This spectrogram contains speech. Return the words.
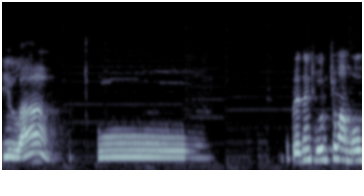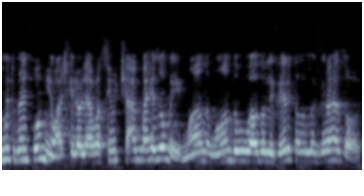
e lá o, o presidente Lula tinha um amor muito grande por mim. Eu acho que ele olhava assim, o Thiago vai resolver. Manda, manda o Aldo Oliveira que o Aldo Oliveira resolve.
